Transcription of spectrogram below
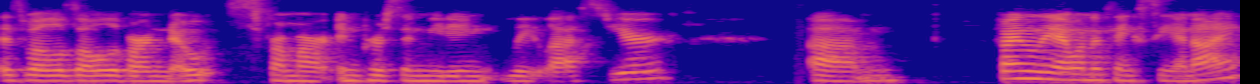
as well as all of our notes from our in-person meeting late last year. Um, finally, I want to thank CNI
